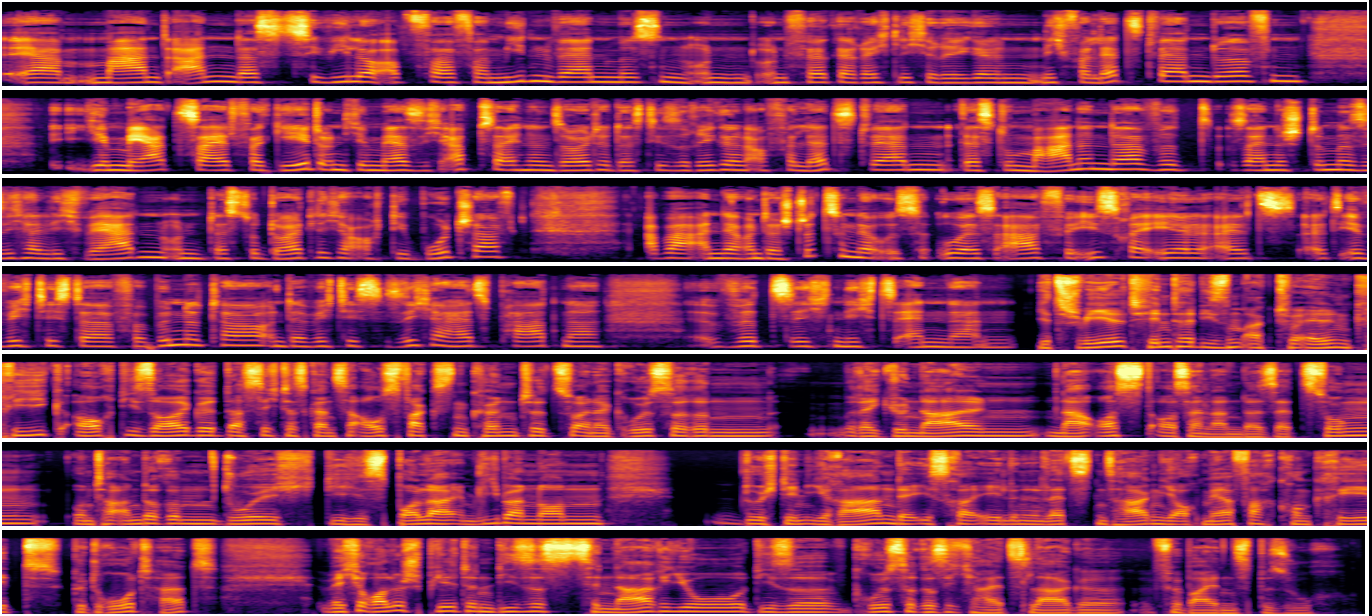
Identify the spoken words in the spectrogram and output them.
Er mahnt an, dass zivile Opfer vermieden werden müssen und, und völkerrechtliche Regeln nicht verletzt werden dürfen je mehr Zeit vergeht und je mehr sich abzeichnen sollte, dass diese Regeln auch verletzt werden, desto mahnender wird seine Stimme sicherlich werden und desto deutlicher auch die Botschaft aber an der Unterstützung der USA für Israel als, als ihr wichtigster Verbündeter und der wichtigste Sicherheitspartner wird sich nichts ändern. Jetzt schwelt hinter diesem aktuellen Krieg auch die Sorge, dass sich das Ganze auswachsen könnte zu einer größeren regionalen Nahost-Auseinandersetzung, unter anderem durch die Hisbollah im Libanon, durch den Iran, der Israel in den letzten Tagen ja auch mehrfach konkret gedroht hat. Welche Rolle spielt denn dieses Szenario, diese größere Sicherheitslage für Bidens Besuch?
